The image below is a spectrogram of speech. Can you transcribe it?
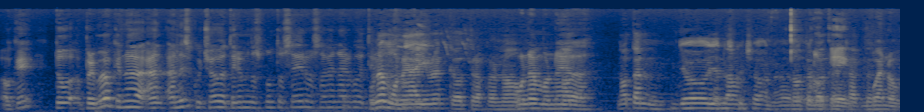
¿Ok? Tú, primero que nada, ¿han, han escuchado de Ethereum 2.0? ¿Saben algo de Ethereum Una moneda 2.0? y una que otra, pero no. Una moneda. No, no tan. Yo ya no he tan- escuchado nada. no te lo- Ok, exacto. bueno,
